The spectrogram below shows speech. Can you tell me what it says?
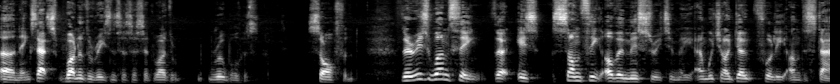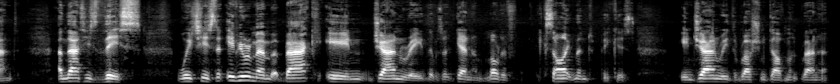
earnings. That's one of the reasons, as I said, why the ruble has softened. There is one thing that is something of a mystery to me and which I don't fully understand, and that is this, which is that if you remember back in January, there was again a lot of excitement because in January the Russian government ran a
